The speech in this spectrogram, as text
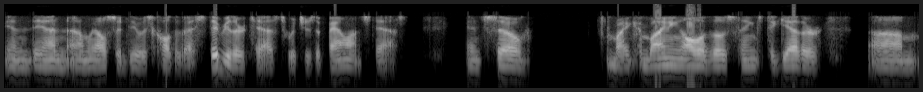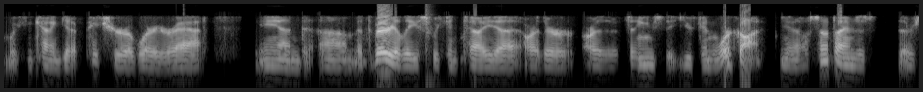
And then um, we also do what's called the vestibular test, which is a balance test. And so by combining all of those things together, um, we can kind of get a picture of where you're at. And um, at the very least, we can tell you are there are there things that you can work on. You know, sometimes it's there's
